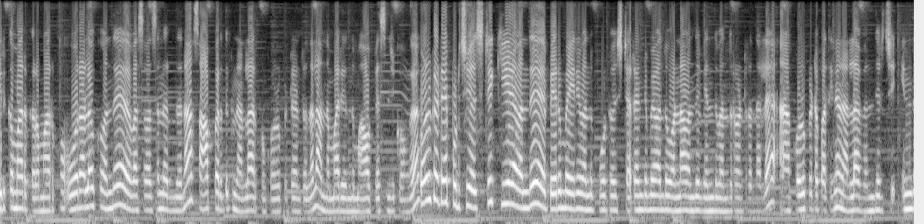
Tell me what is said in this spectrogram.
இறுக்கமா இருக்கிற மாதிரி இருக்கும். ஓரளவுக்கு வந்து வச வசன்னு இருந்ததுன்னா சாப்பிட்றதுக்கு நல்லா இருக்கும் கொழுக்கட்டைன்றதால அந்த மாதிரி வந்து மாவு பிசைஞ்சுக்கோங்க. கொழுக்கட்டையை பிடிச்சி வச்சுட்டு கீழே வந்து பெரும்பயிரையும் வந்து போட்டு வச்சுட்டேன். ரெண்டுமே வந்து ஒன்றா வந்து வெந்து வந்துரும்ன்றதால கொழுக்கட்டை பார்த்தீங்கன்னா நல்லா வெந்துருச்சு. இந்த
